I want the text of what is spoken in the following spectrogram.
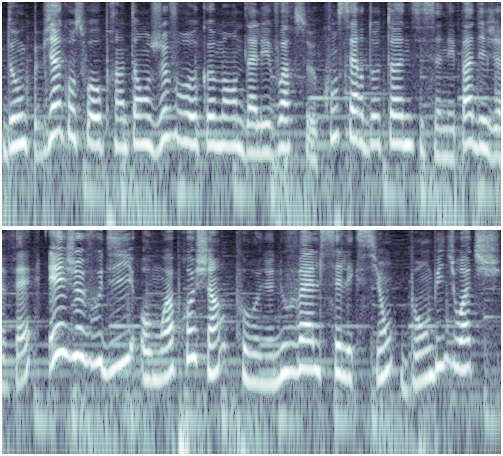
Donc, bien qu'on soit au printemps, je vous recommande d'aller voir ce concert d'automne si ce n'est pas déjà fait. Et je vous dis au mois prochain pour une nouvelle sélection. Bon binge watch!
